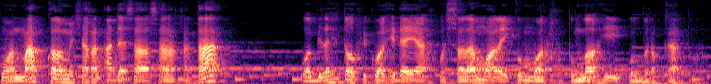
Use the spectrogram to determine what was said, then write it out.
Mohon maaf kalau misalkan ada salah-salah kata. Wabillahi taufiq wal hidayah. Wassalamualaikum warahmatullahi wabarakatuh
